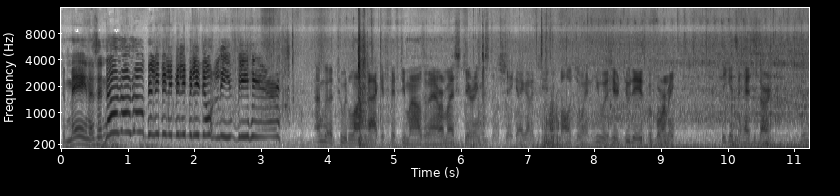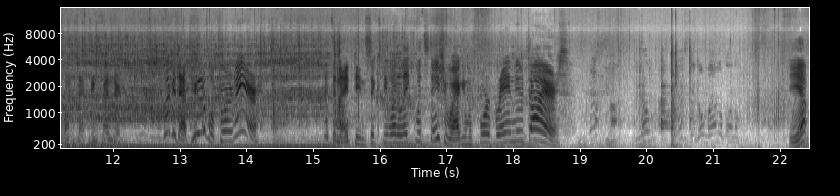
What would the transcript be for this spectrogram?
to Maine. I said, no, no, no, Billy, Billy, Billy, Billy, don't leave me here. I'm going to tootle on back at 50 miles an hour. My steering is still shaking. I got to change the ball joint. He was here two days before me. He gets a head start. Ooh, watch that big fender. Look at that beautiful Corvair. It's a 1961 Lakewood station wagon with four brand new tires. Yep,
